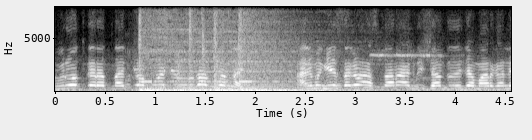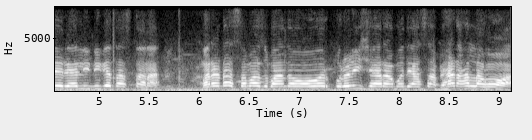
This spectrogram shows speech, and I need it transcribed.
विरोध करत नाही किंवा कुणाच्या विरोधात पण नाही. आणि मग हे सगळं असताना अगदी शांततेच्या मार्गाने रॅली निघत असताना मराठा समाज बांधवावर परळी शहरामध्ये असा भ्याड हल्ला व्हावा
